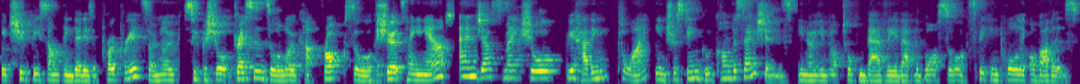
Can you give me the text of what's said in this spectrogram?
it should be something that is appropriate. So no super short dresses or low cut frocks or shirts hanging out. And just make sure you're having polite, interesting, good conversations. You know, you're not talking badly about the boss or speaking poorly of others.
